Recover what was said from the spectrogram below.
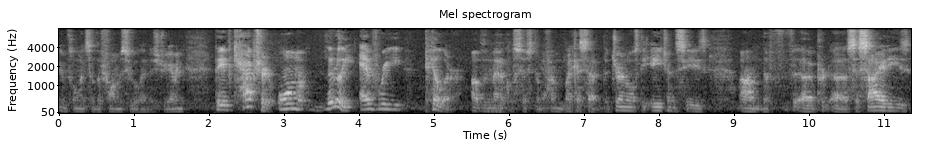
influence of the pharmaceutical industry. I mean, they've captured almost, literally every pillar of the medical system, yeah. from, like I said, the journals, the agencies, um, the uh, uh, societies,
